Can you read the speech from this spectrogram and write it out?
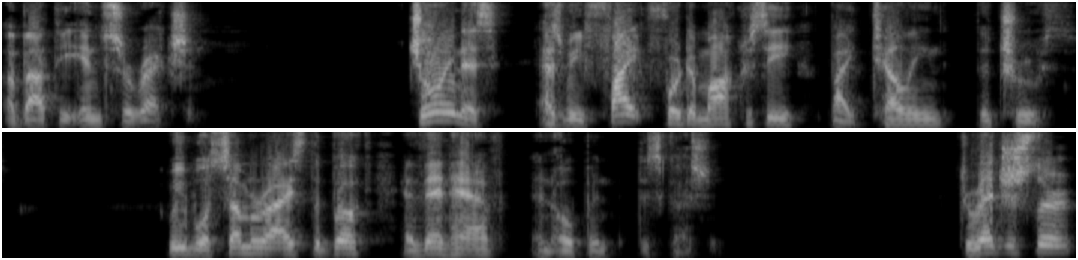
about the insurrection. Join us as we fight for democracy by telling the truth. We will summarize the book and then have an open discussion. To register,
